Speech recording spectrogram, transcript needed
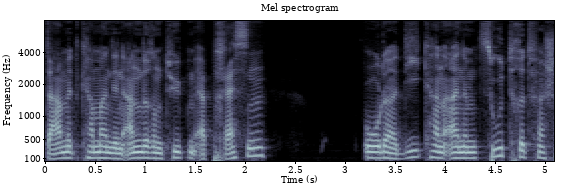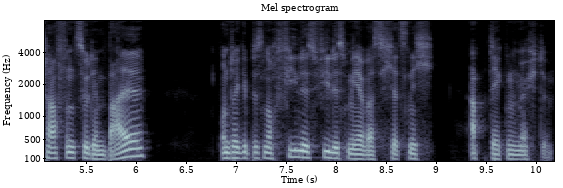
damit kann man den anderen Typen erpressen oder die kann einem Zutritt verschaffen zu dem Ball und da gibt es noch vieles, vieles mehr, was ich jetzt nicht abdecken möchte.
